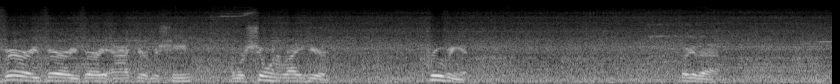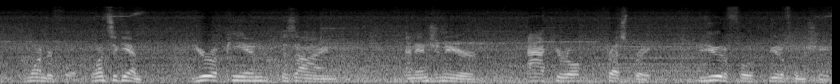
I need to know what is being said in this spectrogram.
very, very, very accurate machine. And we're showing it right here. Proving it. Look at that. Wonderful. Once again, European design and engineered Accurl press brake. Beautiful, beautiful machine.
